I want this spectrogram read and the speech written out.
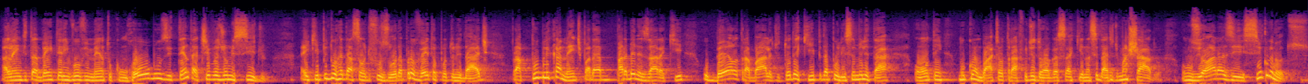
além de também ter envolvimento com roubos e tentativas de homicídio. A equipe do Redação Difusora aproveita a oportunidade para publicamente para parabenizar aqui o belo trabalho de toda a equipe da Polícia Militar ontem no combate ao tráfico de drogas aqui na cidade de Machado. 11 horas e 5 minutos.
